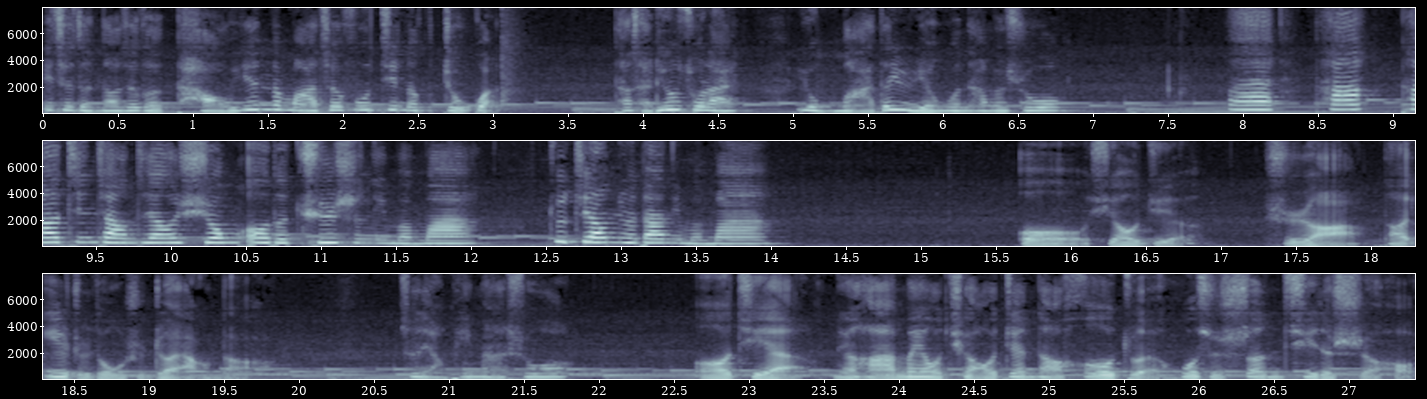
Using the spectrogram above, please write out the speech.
一直等到这个讨厌的马车夫进了酒馆，他才溜出来，用马的语言问他们说：“哎，他他经常这样凶恶的驱使你们吗？就这样虐待你们吗？”“哦，小姐，是啊，他一直都是这样的。”这两匹马说，“而且你还没有瞧见他喝醉或是生气的时候。”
